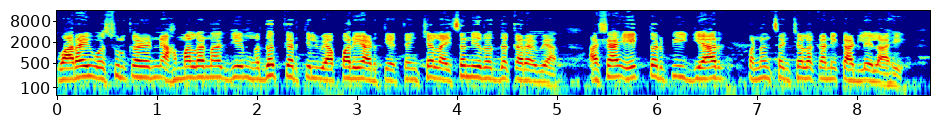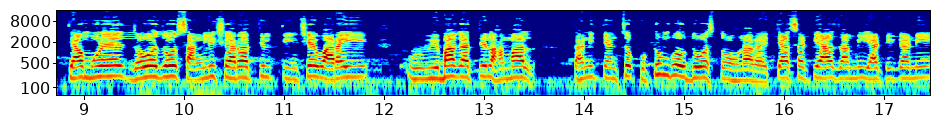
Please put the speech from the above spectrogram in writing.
वाराई वसूल करणे हमालांना जे मदत करतील व्यापारी आडते त्यांच्या लायसनी रद्द कराव्या. अशा एकतर्फी जे आर पणन संचालकांनी काढलेला आहे. त्यामुळे जवळजवळ सांगली शहरातील तीनशे वाराई विभागातील हमाल आणि त्यांचं कुटुंब उद्ध्वस्त होणार आहे. त्यासाठी आज आम्ही या ठिकाणी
